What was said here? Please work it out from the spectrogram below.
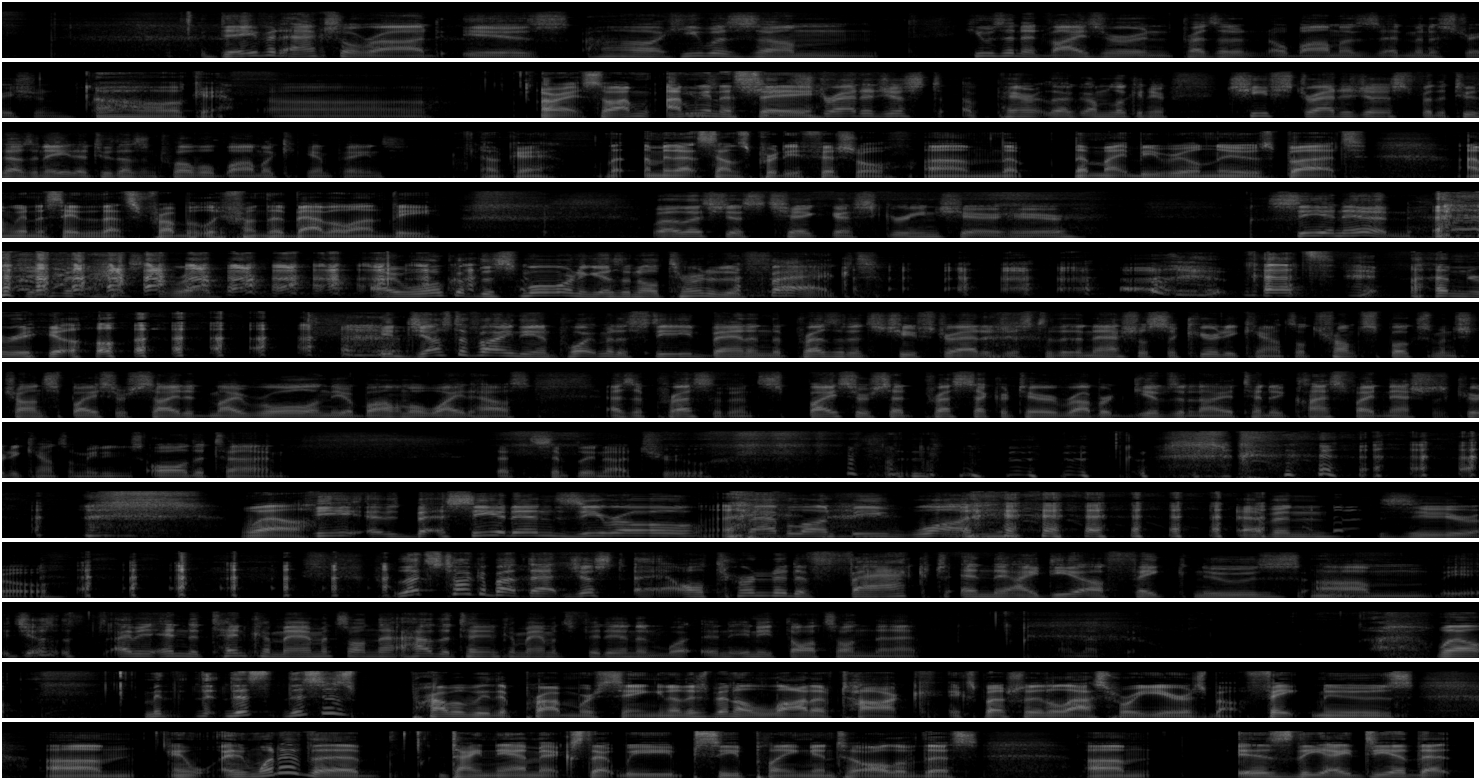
David Axelrod is uh, he was um he was an advisor in President Obama's administration. Oh, okay. Uh, All right, so I'm I'm going to say strategist. Apparently, I'm looking here. Chief strategist for the 2008 and 2012 Obama campaigns. Okay. I mean that sounds pretty official. Um, that that might be real news, but I'm going to say that that's probably from the Babylon Bee. Well, let's just take a screen share here. CNN. David Axelrod. I woke up this morning as an alternative fact. That's unreal. In justifying the appointment of Steve Bannon, the president's chief strategist, to the National Security Council, Trump spokesman Sean Spicer cited my role in the Obama White House as a precedent. Spicer said press secretary Robert Gibbs and I attended classified National Security Council meetings all the time. That's simply not true. Well, B, uh, CNN zero, Babylon Bee one, Evan zero. Let's talk about that. Just uh, alternative fact and the idea of fake news. Um, just, I mean, and the Ten Commandments on that. How the Ten Commandments fit in, and what, and any thoughts on that? On that thing. Well, I mean, th- this this is probably the problem we're seeing. You know, there's been a lot of talk, especially the last four years, about fake news, um, and and one of the dynamics that we see playing into all of this um, is the idea that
